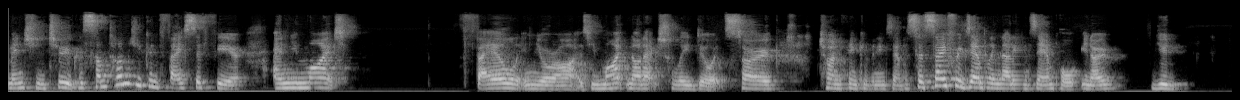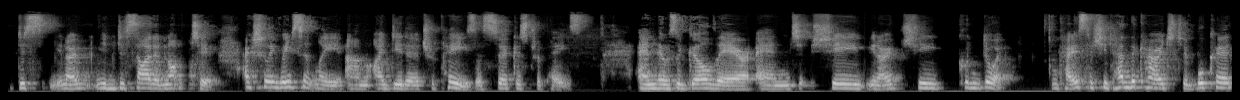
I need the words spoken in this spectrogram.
mention too, because sometimes you can face a fear and you might fail in your eyes. You might not actually do it. So trying to think of an example. So say, for example, in that example, you know, you just, you know, you decided not to. Actually, recently um, I did a trapeze, a circus trapeze. And there was a girl there and she, you know, she couldn't do it. Okay, so she'd had the courage to book it,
